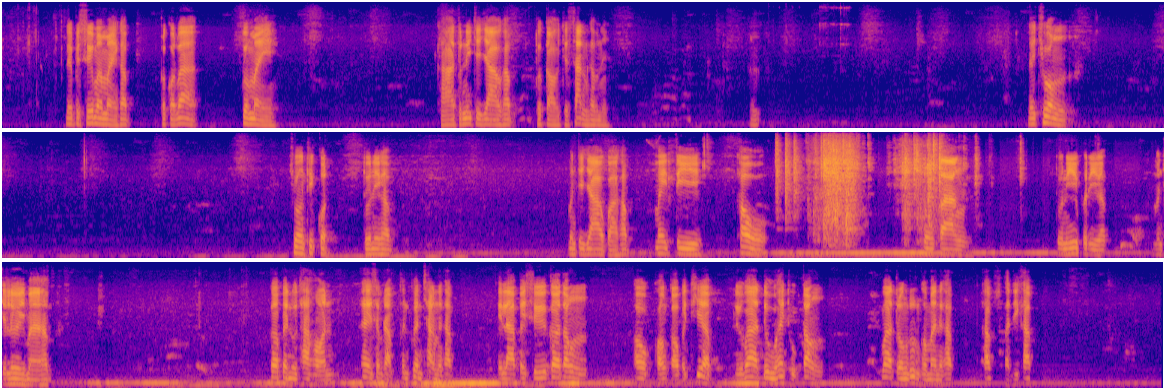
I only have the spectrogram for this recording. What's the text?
เลยไปซื้อมาใหม่ครับ ปรากฏว่าตัวใหม่ ขาตัวนี้จะยาวครับ ตัวเก่าจะสั้นครับเนี่ครับในช่วง ช่วงที่กดตัวนี้ครับ มันจะยาวกว่าครับ ไม่ตีเข้าตรงกลาง ตัวนี้พอดีครับ มันจะเลยมาครับ ก็เป็นอุทาหรณ์ ให้สำหรับเพื่อนๆช่างนะครับ เวลาไปซื้อก็ต้องเอาของเก่าไปเทียบ หรือว่าดูให้ถูกต้องว่าตรงรุ่นของมันนะครับ ครับ สวัสดีครับ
